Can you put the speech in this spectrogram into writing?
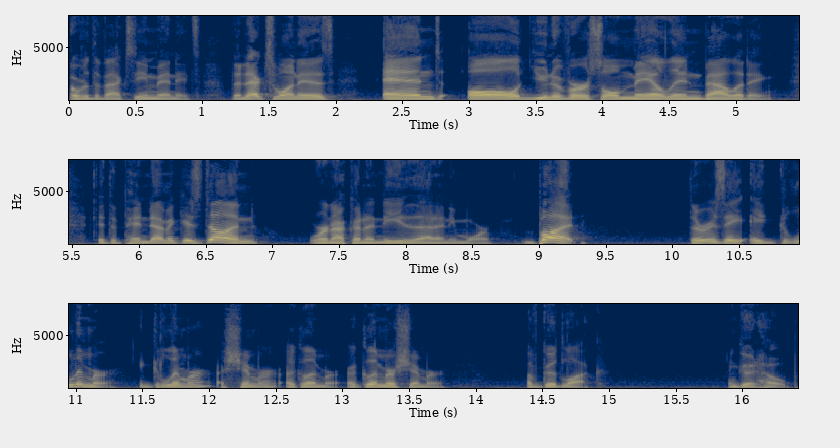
over the vaccine mandates. The next one is end all universal mail in balloting. If the pandemic is done, we're not going to need that anymore. But there is a, a glimmer, a glimmer, a shimmer, a glimmer, a glimmer shimmer of good luck and good hope.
